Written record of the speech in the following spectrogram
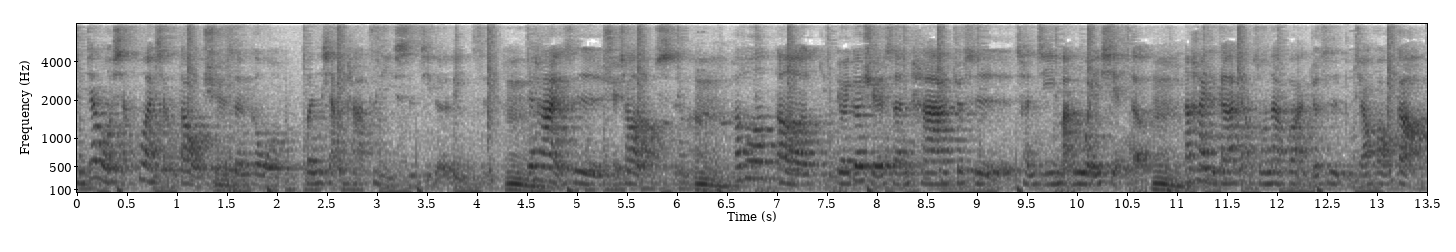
你这样，我想忽然想到，我学生跟我分享他自己实际的例子，嗯，因为他也是学校老师嘛，嗯，他说，呃，有一个学生，他就是成绩蛮危险的，嗯，那他一直跟他讲说，那不然就是补交报告，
